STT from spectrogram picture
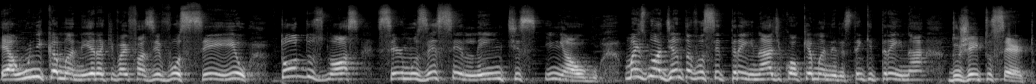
é a única maneira que vai fazer você, eu, todos nós sermos excelentes em algo. Mas não adianta você treinar de qualquer maneira, você tem que treinar do jeito certo.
